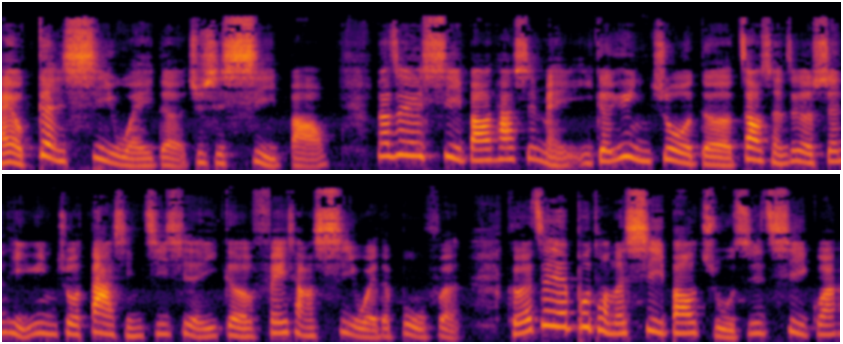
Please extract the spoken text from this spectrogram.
还有更细微的，就是细胞。那这些细胞，它是每一个运作的，造成这个身体运作大型机器的一个非常细微的部分。可是这些不同的细胞、组织、器官，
